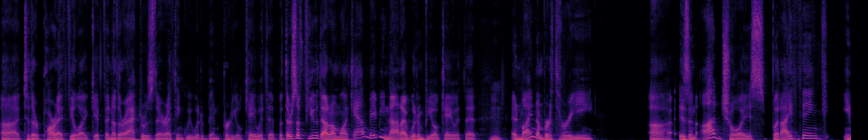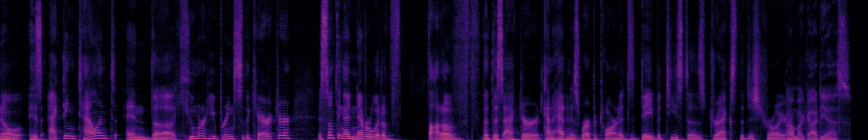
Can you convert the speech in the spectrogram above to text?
uh, to their part. I feel like if another actor was there, I think we would have been pretty okay with it. But there's a few that I'm like, yeah, maybe not. I wouldn't be okay with it. And my number three uh, is an odd choice, but I think you know his acting talent and the humor he brings to the character is something I never would have thought of that this actor kind of had in his repertoire, and it's Dave Bautista's Drax the Destroyer Oh my God, yes.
